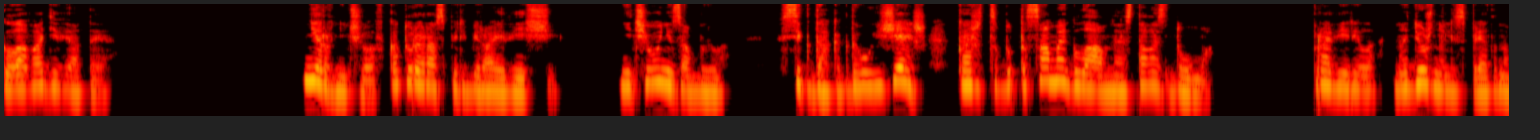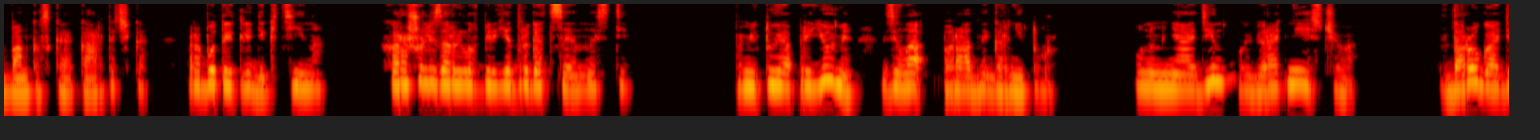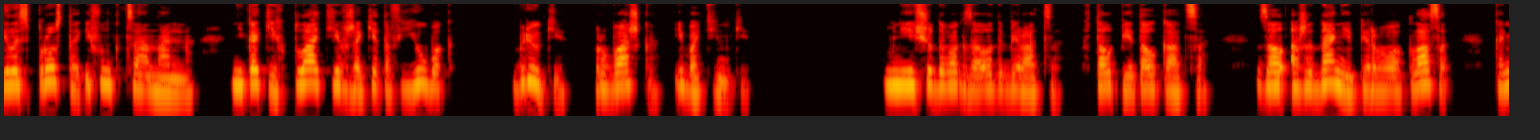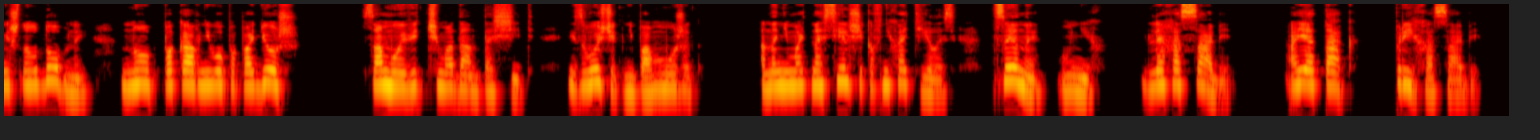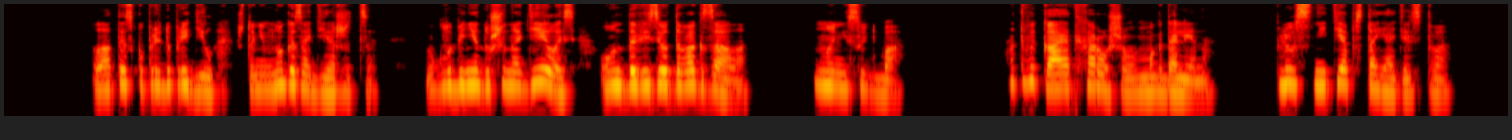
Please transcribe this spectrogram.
Глава девятая. Нервничала, в который раз перебирая вещи. Ничего не забыла. Всегда, когда уезжаешь, кажется, будто самое главное осталось дома. Проверила, надежно ли спрятана банковская карточка, работает ли диктина, хорошо ли зарыла в белье драгоценности. Пометуя о приеме, взяла парадный гарнитур. Он у меня один, выбирать не из чего. В дорогу оделась просто и функционально. Никаких платьев, жакетов, юбок. Брюки, рубашка и ботинки. Мне еще до вокзала добираться, в толпе толкаться. Зал ожидания первого класса, конечно, удобный, но пока в него попадешь, самой ведь чемодан тащить. Извозчик не поможет. А нанимать носильщиков не хотелось. Цены у них для хасаби. А я так, при Хасабе. Латеску предупредил, что немного задержится. В глубине души надеялась, он довезет до вокзала. Но не судьба. Отвыкает хорошего Магдалена. Плюс не те обстоятельства.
